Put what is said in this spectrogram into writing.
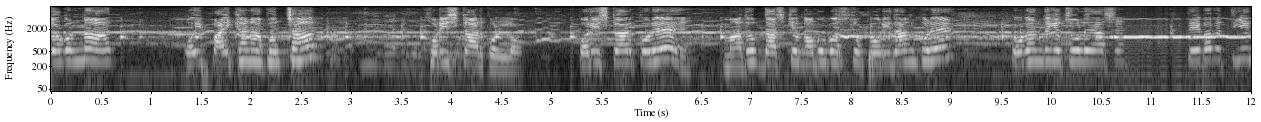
জগন্নাথ ওই পায়খানা প্রচ্ছাপ পরিষ্কার করল। পরিষ্কার করে মাধব দাসকে নববস্ত্র পরিধান করে ওখান থেকে চলে আসে। তো এইভাবে তিন,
